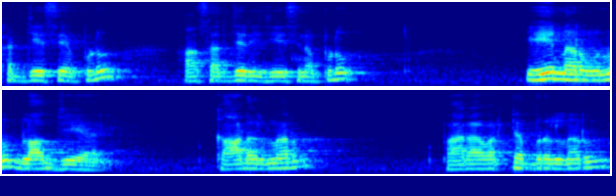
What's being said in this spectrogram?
కట్ చేసేప్పుడు ఆ సర్జరీ చేసినప్పుడు ఏ నర్వ్ను బ్లాక్ చేయాలి? Caudal nerve paravertebral nerve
